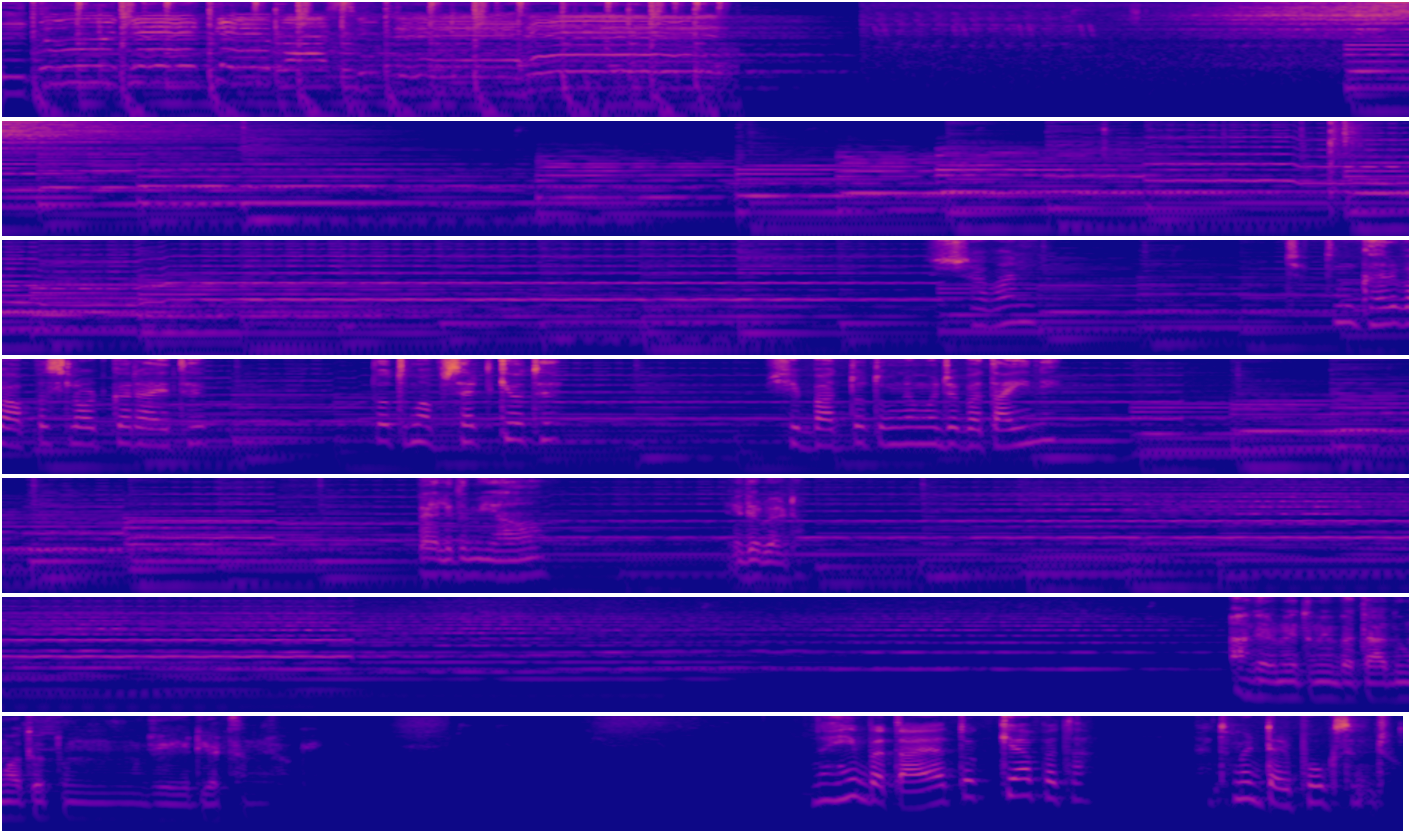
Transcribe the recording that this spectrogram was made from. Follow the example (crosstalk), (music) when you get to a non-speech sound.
श्रवण, जब तुम घर वापस लौट कर आए थे तो तुम अपसेट क्यों थे? ये बात तो तुमने मुझे बताई नहीं। पहले तुम यहाँ आओ। इधर बैठो। अगर मैं तुम्हें बता दूँगा तो तुम मुझे इडियट समझोगे। नहीं बताया तो क्या पता? मैं तुम्हें डरपोक समझू।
